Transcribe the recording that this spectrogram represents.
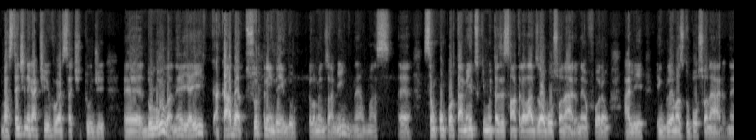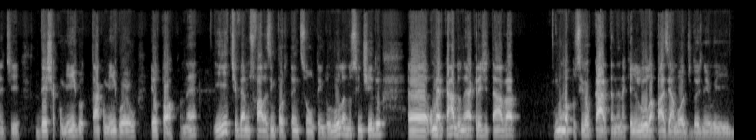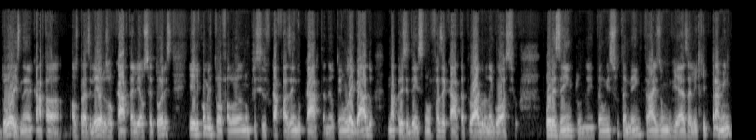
bastante negativo essa atitude é, do Lula, né? E aí acaba surpreendendo, pelo menos a mim, né? Umas é, são comportamentos que muitas vezes são atrelados ao Bolsonaro, né? Foram ali emblemas do Bolsonaro, né? De deixa comigo, tá comigo, eu, eu toco, né? E tivemos falas importantes ontem do Lula no sentido, uh, o mercado, né, acreditava numa possível carta, né, naquele Lula Paz e Amor de 2002, né, carta aos brasileiros ou carta ali aos setores, e ele comentou, falou, eu não preciso ficar fazendo carta, né, eu tenho um legado na presidência, não vou fazer carta para o agronegócio, por exemplo, né, então isso também traz um viés ali que, para mim,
